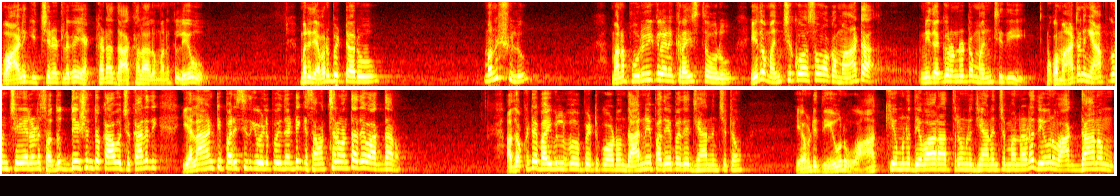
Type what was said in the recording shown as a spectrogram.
వాళ్ళకి ఇచ్చినట్లుగా ఎక్కడ దాఖలాలు మనకు లేవు. మరి ఇది ఎవరు పెట్టారు? మనుషులు. మన పూర్వీకులైన క్రైస్తవులు ఏదో మంచి కోసం ఒక మాట మీ దగ్గర ఉండటం మంచిది. ఒక మాటను జ్ఞాపకం చేయాలని సదుద్దేశంతో కావచ్చు కానీ అది ఎలాంటి పరిస్థితికి వెళ్ళిపోయిందంటే ఇంక సంవత్సరం అంతా అదే వాగ్దానం. అదొక్కటే బైబిల్ పెట్టుకోవడం దాన్నే పదే పదే ధ్యానించటం. ఏమంటే దేవుని వాక్యమును దివారాత్రములు ధ్యానించమన్నాడా? దేవుని వాగ్దానం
